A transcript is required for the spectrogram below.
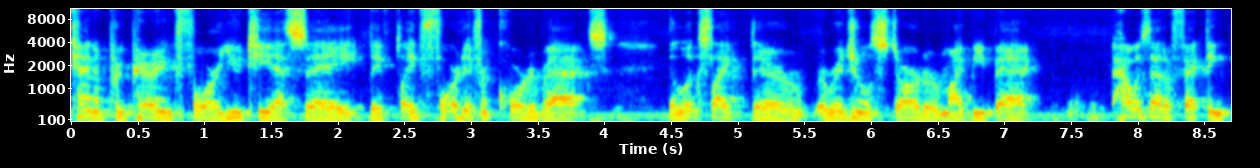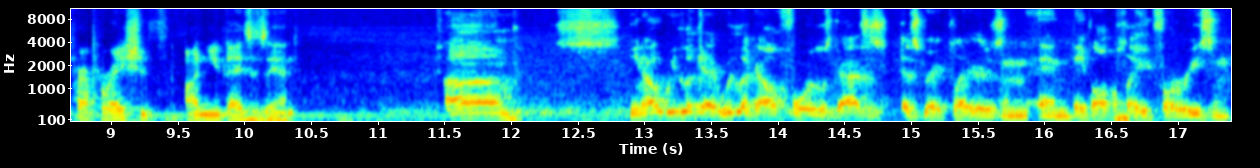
kind of preparing for UTSA, they've played four different quarterbacks. It looks like their original starter might be back. How is that affecting preparation on you guys' end? Um, you know, we look at we look at all four of those guys as, as great players, and, and they've all played for a reason.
